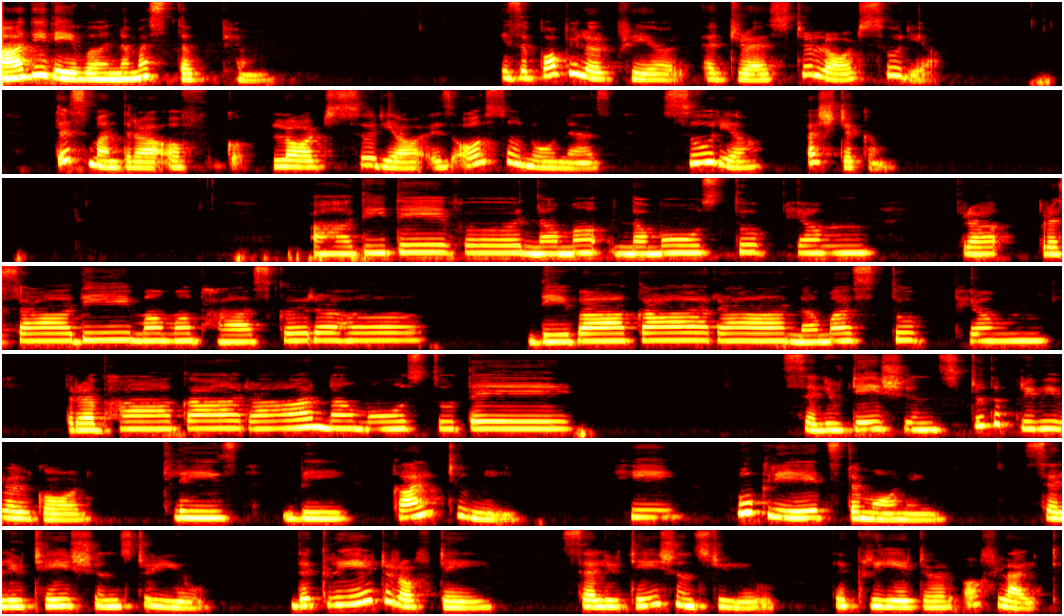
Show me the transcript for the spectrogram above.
Adideva Namastubhyam is a popular prayer addressed to Lord Surya. This mantra of Lord Surya is also known as Surya Ashtakam. Adideva nama, Namostubhyam pra, Prasadi Mama Bhaskaraha Divakara Namastubhyam Prabhakara Namostute. Salutations to the primeval God. Please be kind to me. He who creates the morning. Salutations to you, the creator of day. Salutations to you, the creator of light.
